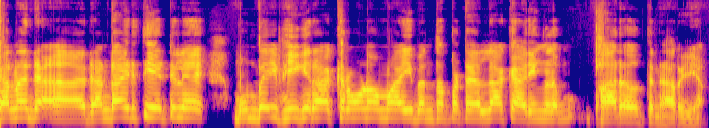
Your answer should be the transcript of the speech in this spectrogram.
കാരണം രണ്ടായിരത്തി എട്ടിലെ മുംബൈ ഭീകരാക്രമണവുമായി ബന്ധപ്പെട്ട എല്ലാ കാര്യങ്ങളും ഭാരതത്തിന് അറിയാം.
